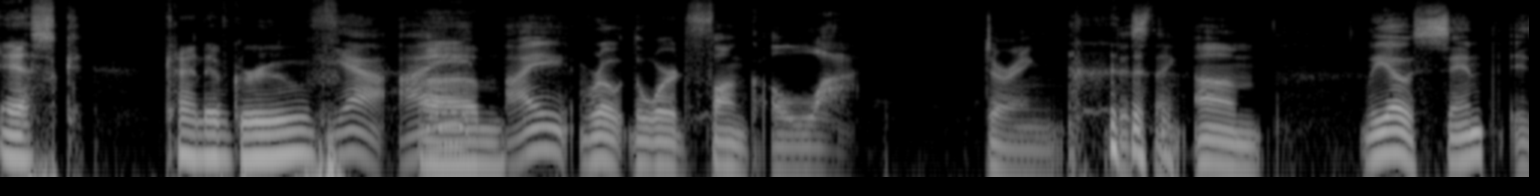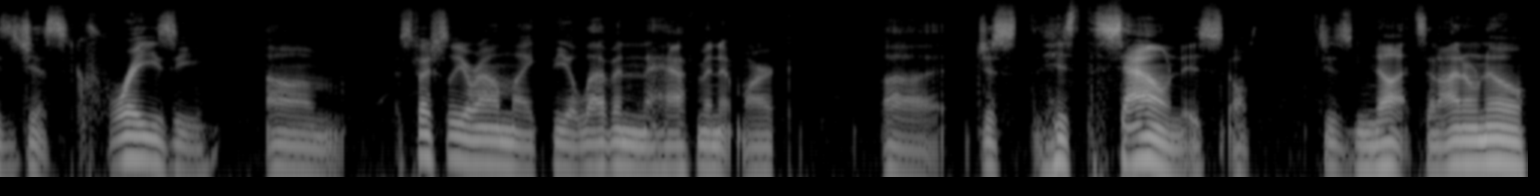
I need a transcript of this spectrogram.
esque kind of groove. Yeah, I Um, I wrote the word funk a lot during this thing. Um, Leo's synth is just crazy. Um, especially around like the 11 and a half minute mark. Uh, just his the sound is uh, just nuts, and I don't know.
